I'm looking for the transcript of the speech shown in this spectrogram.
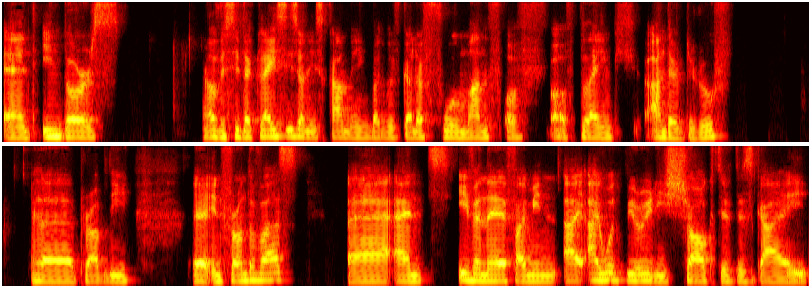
And indoors, obviously the clay season is coming, but we've got a full month of of playing under the roof. Uh, probably uh, in front of us. Uh, and even if, I mean, I, I would be really shocked if this guy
